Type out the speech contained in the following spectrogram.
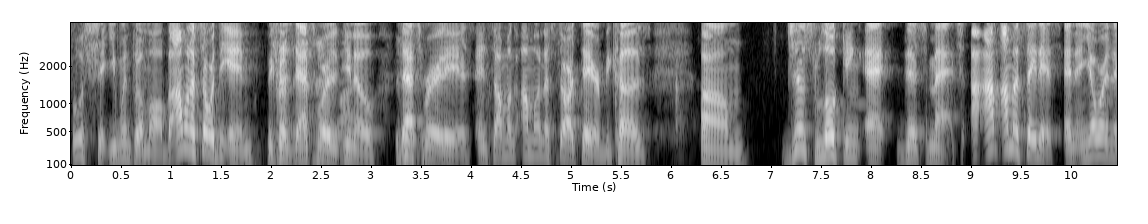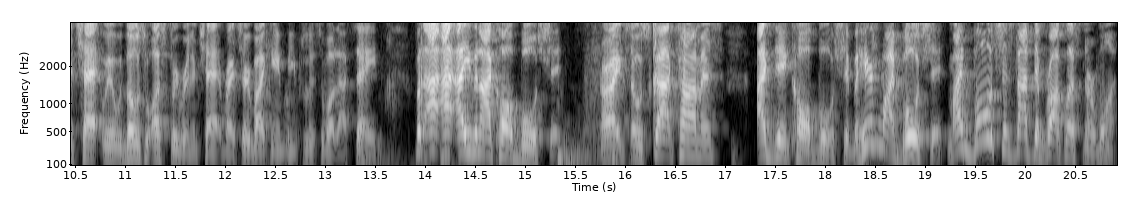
well, shit, you went through them all, but I want to start with the end because that's where you know that's where it is, and so I'm I'm going to start there because, um, just looking at this match, I, I'm, I'm gonna say this, and, and you're in the chat. With those who us three were in the chat, right? So everybody can't be pleased with what I say, but I, I even I call bullshit. All right, so Scott Thomas, I did call bullshit, but here's my bullshit. My bullshit's not that Brock Lesnar won.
